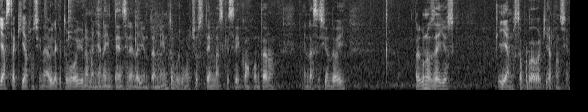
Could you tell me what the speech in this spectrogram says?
ya está aquí Alfonsina Ávila, que tuvo hoy una mañana intensa en el ayuntamiento, porque muchos temas que se conjuntaron en la sesión de hoy, algunos de ellos que ya hemos abordado aquí, Alfonsina.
